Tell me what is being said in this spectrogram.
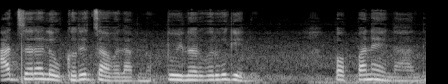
आज जरा लवकरच जावं लागलं. टू व्हीलरवर गेलो. पप्पा न्यायला आले.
